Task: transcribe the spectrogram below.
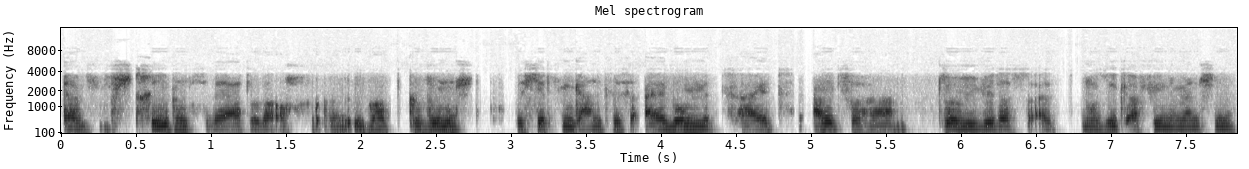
erstrebenswert oder auch äh, überhaupt gewünscht, sich jetzt ein ganzes Album mit Zeit anzuhören, so wie wir das als musikaffine Menschen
